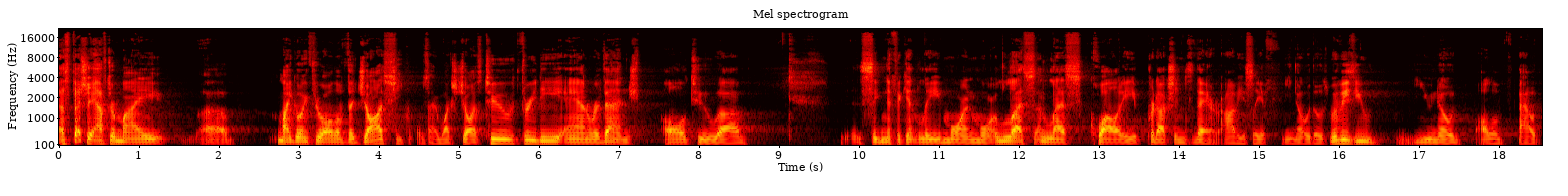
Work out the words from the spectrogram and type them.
especially after my uh, my going through all of the Jaws sequels, I watched Jaws two, 3D, and Revenge, all to uh, significantly more and more less and less quality productions there. Obviously if you know those movies you you know all about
